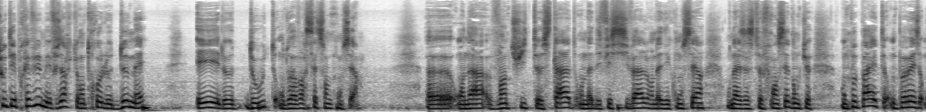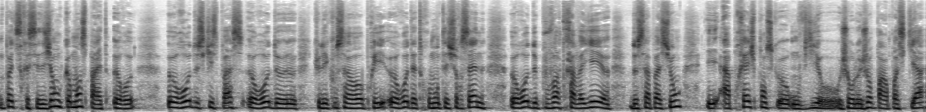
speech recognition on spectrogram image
Tout est prévu, mais il faut savoir qu'entre le 2 mai et le 2 août, on doit avoir 700 concerts. Euh, on a 28 stades, on a des festivals, on a des concerts, on a les Astes français. Donc, euh, on peut pas être, on peut, on peut être stressé. Déjà, on commence par être heureux, heureux de ce qui se passe, heureux de que les concerts aient repris, heureux d'être remonté sur scène, heureux de pouvoir travailler euh, de sa passion. Et après, je pense qu'on vit au jour le jour par rapport à ce qu'il y a.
